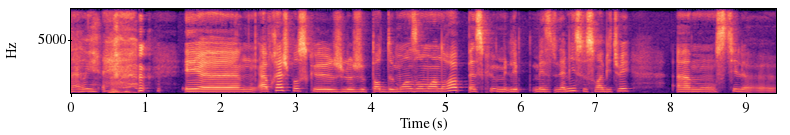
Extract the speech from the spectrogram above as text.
Ah oui. Et euh, après, je pense que je, porte de moins en moins de robes parce que mes- les- mes amis se sont habitués à mon style euh,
